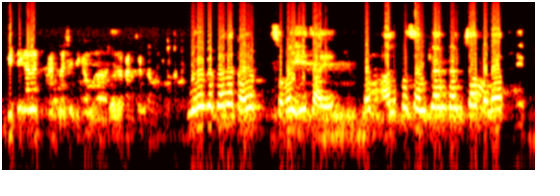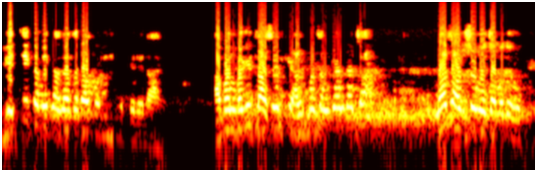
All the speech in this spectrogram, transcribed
भीती घालण्याचा प्रयत्न विरोधकांनी कायम सवय हीच आहे पण अल्पसंख्याकांच्या मनातली भीती कमी करण्याचं काम मोदींनी केलेलं आहे. आपण बघितलं असेल की अल्पसंख्याकांच्या नाच अडचण याच्यामध्ये होती.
